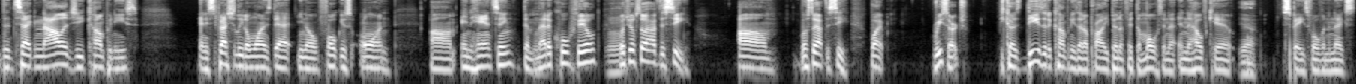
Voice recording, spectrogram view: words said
the technology companies and especially the ones that you know focus on um, enhancing the medical field, which we'll still have to see. Um, we'll still have to see, but research because these are the companies that'll probably benefit the most in the in the healthcare Yeah. space for over the next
